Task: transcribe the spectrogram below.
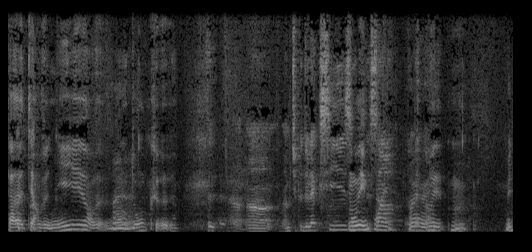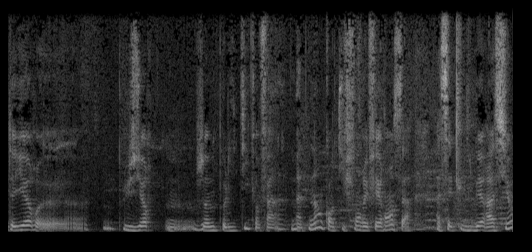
pas intervenir. euh, bon, Ouais. donc, euh, Un, un- petit peu de laxisme, Oui, c'est ça? Oui, ouais, hmm. Mais d'ailleurs, euh, plusieurs hum, hommes politiques, enfin maintenant, quand ils font référence à, à cette libération,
